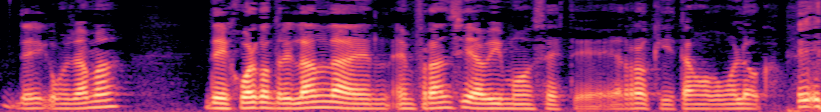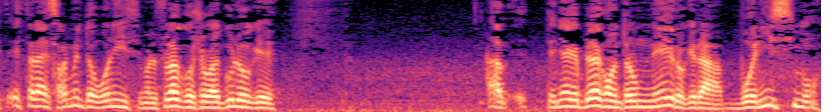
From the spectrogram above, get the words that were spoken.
de ¿cómo se llama? De jugar contra Irlanda en, en Francia vimos este Rocky, estábamos como locos. E- Esta era de Sarmiento buenísima, el flaco yo calculo que ah, tenía que pelear contra un negro que era buenísimo.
